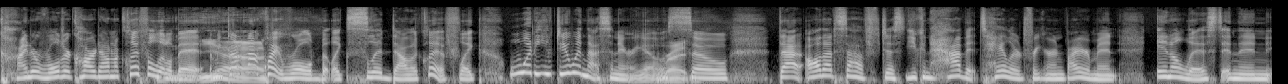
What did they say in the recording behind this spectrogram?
kind of rolled her car down a cliff a little bit. I mean not quite rolled but like slid down the cliff. Like what do you do in that scenario? Right. so that all that stuff just you can have it tailored for your environment in a list and then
